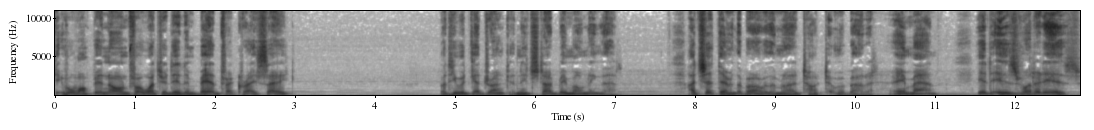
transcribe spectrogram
You won't be known for what you did in bed, for Christ's sake. But he would get drunk and he'd start bemoaning that. I'd sit there in the bar with him and I'd talk to him about it. Hey, man, it is what it is.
